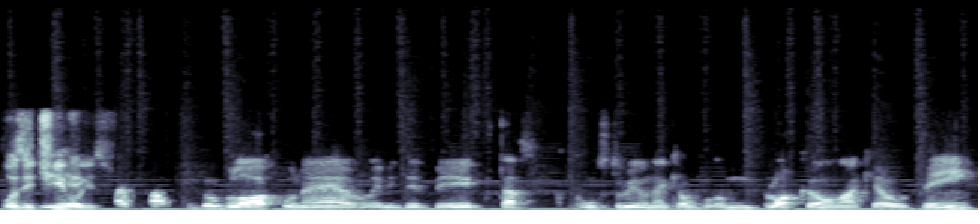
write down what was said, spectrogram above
Positivo e isso. Faz parte do bloco, né? O MDB que tá, construiu, né? Que é um blocão lá, que é o DEM,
